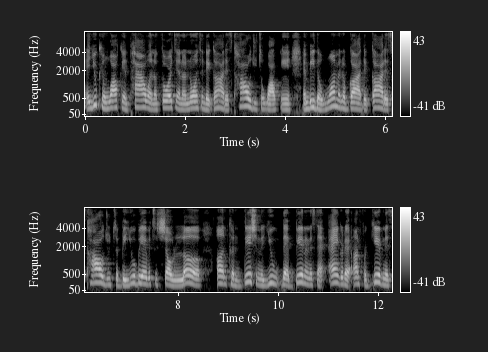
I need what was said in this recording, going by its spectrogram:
and you can walk in power and authority and anointing that God has called you to walk in and be the woman of God that God has called you to be. You'll be able to show love unconditionally. You, that bitterness, that anger, that unforgiveness,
